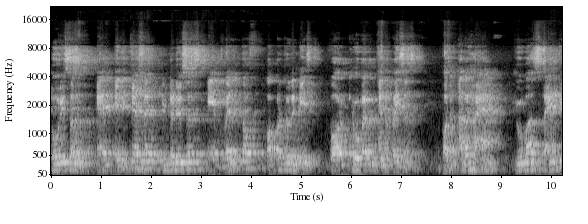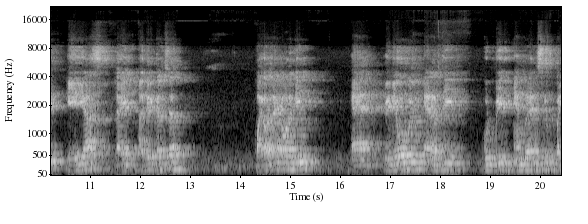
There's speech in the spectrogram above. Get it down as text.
tourism, and education introduces a wealth of opportunities for Cuban enterprises. On the other hand, Cuba's strength in areas like agriculture, biotechnology, and renewable energy could be embraced by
